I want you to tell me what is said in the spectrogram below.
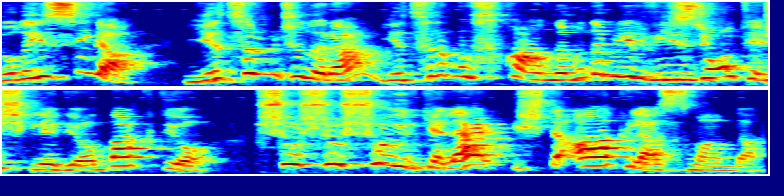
Dolayısıyla yatırımcılara yatırım ufku anlamında bir vizyon teşkil ediyor. Bak diyor şu şu şu ülkeler işte A klasmanda.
